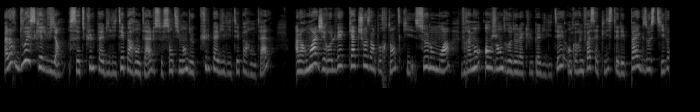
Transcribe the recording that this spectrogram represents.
Alors d'où est-ce qu'elle vient, cette culpabilité parentale, ce sentiment de culpabilité parentale? Alors moi, j'ai relevé quatre choses importantes qui, selon moi, vraiment engendrent de la culpabilité. Encore une fois, cette liste, elle n'est pas exhaustive,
